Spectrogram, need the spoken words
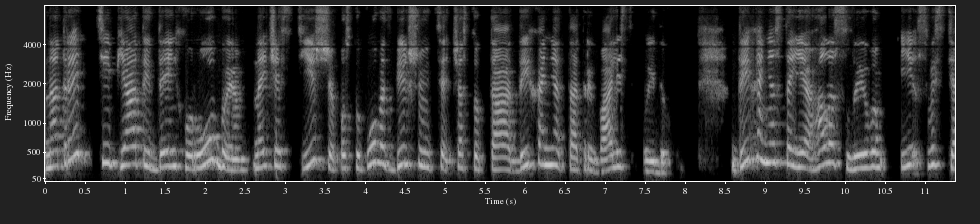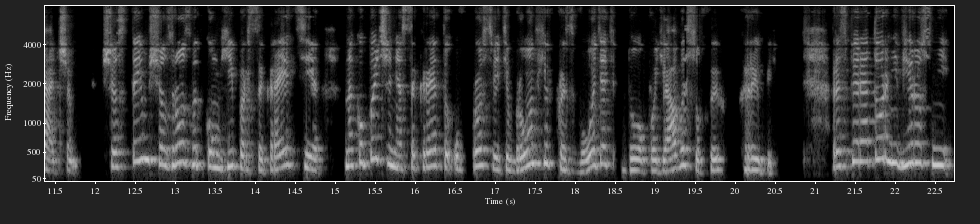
На третій, п'ятий день хвороби найчастіше поступово збільшується частота дихання та тривалість видиху. Дихання стає галасливим і свистячим, що з тим, що з розвитком гіперсекреції, накопичення секрету у просвіті бронхів призводять до появи сухих хрипів. Респіраторні вірусні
